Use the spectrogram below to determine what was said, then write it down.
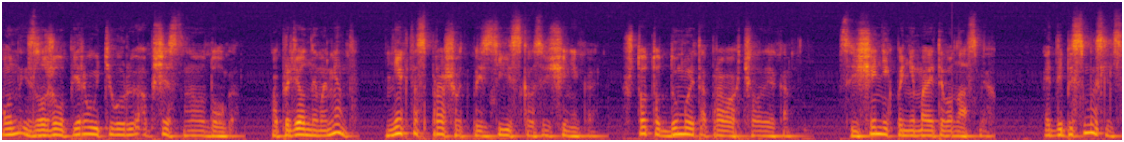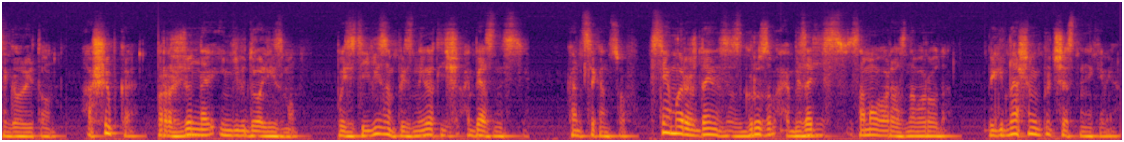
он изложил первую теорию общественного долга. В определенный момент некто спрашивает позитивистского священника, что тот думает о правах человека. Священник понимает его насмех. «Это бессмыслица», — говорит он, — «ошибка, порожденная индивидуализмом. Позитивизм признает лишь обязанности. Конце концов, все мы рождаемся с грузом обязательств самого разного рода. Перед нашими предшественниками,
